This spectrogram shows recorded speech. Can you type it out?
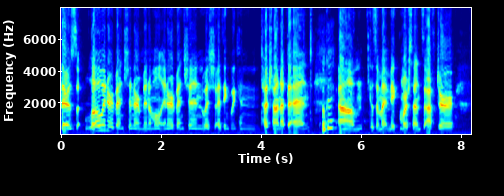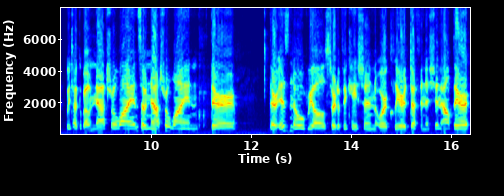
There's low intervention or minimal intervention, which I think we can touch on at the end. Okay. Because um, it might make more sense after we talk about natural wine. So natural wine, there there is no real certification or clear definition out there.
